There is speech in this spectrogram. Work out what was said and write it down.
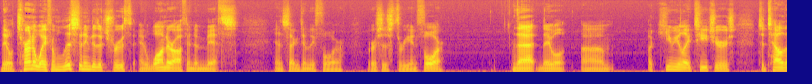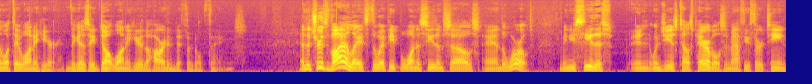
They will turn away from listening to the truth and wander off into myths. In 2 Timothy 4, verses 3 and 4. That they will um, accumulate teachers to tell them what they want to hear, because they don't want to hear the hard and difficult things. And the truth violates the way people want to see themselves and the world. I mean, you see this in when Jesus tells parables in Matthew 13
